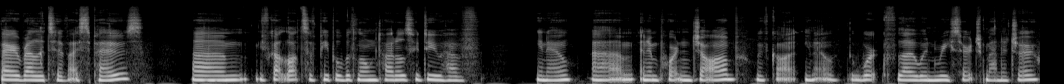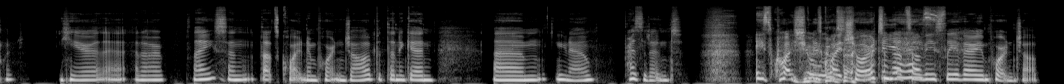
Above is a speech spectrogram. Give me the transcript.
very relative, I suppose. Um, you've got lots of people with long titles who do have, you know, um, an important job. We've got, you know, the workflow and research manager here at, our place, and that's quite an important job. But then again, um, you know, president It's quite short. is quite short, and that's obviously a very important job.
